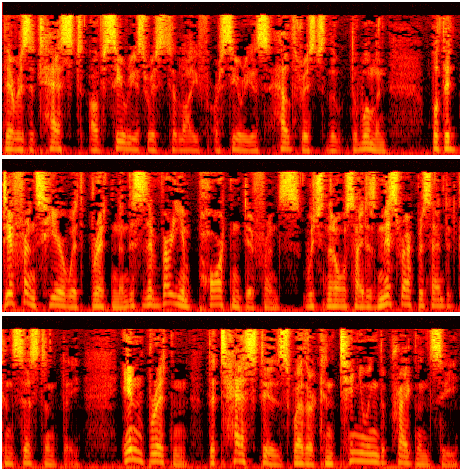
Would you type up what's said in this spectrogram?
there is a test of serious risk to life or serious health risk to the, the woman. But the difference here with Britain, and this is a very important difference, which the no side has misrepresented consistently. In Britain, the test is whether continuing the pregnancy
